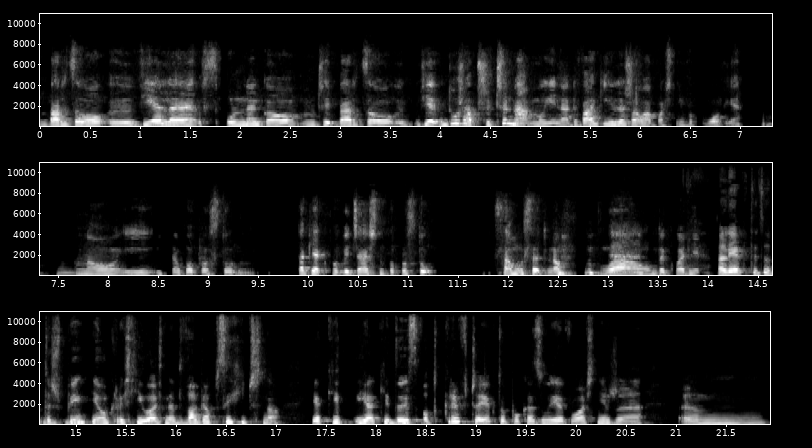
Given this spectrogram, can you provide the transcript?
bardzo y, wiele wspólnego, czyli bardzo wie, duża przyczyna mojej nadwagi leżała właśnie w głowie. Mhm. No i, i to po prostu, tak jak powiedziałaś, no po prostu samo sedno. Wow. Dokładnie. Ale jak ty to też Mhm. pięknie określiłaś, nadwaga psychiczna, jakie, jakie to jest odkrywcze, jak to pokazuje właśnie, że em,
